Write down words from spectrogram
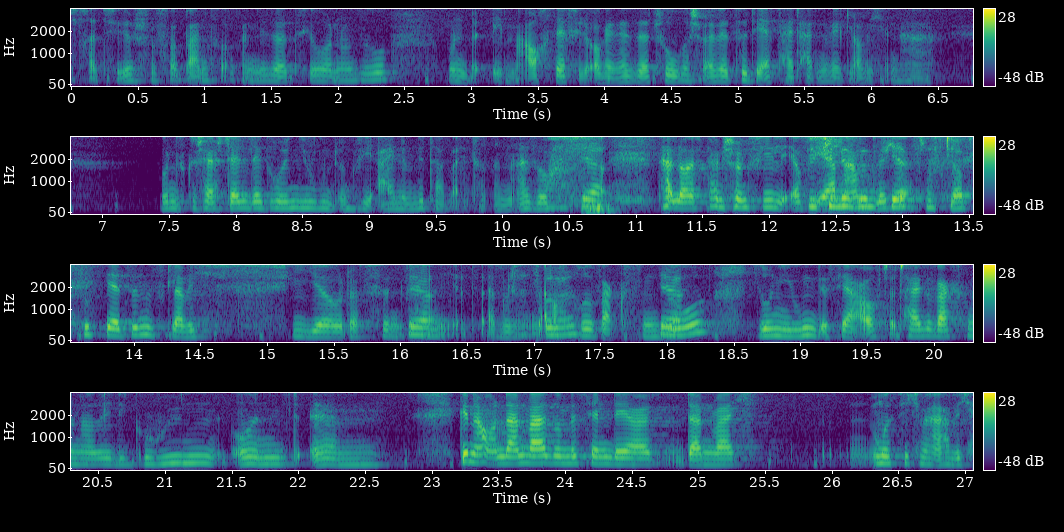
strategische Verbandsorganisation und so. Und eben auch sehr viel organisatorisch, weil wir zu der Zeit hatten wir, glaube ich, in der Bundesgeschäftsstelle der Grünen Jugend irgendwie eine Mitarbeiterin. Also ja. da läuft dann schon viel Wie viele sind es jetzt, was glaubst du? Jetzt sind es, glaube ich, vier oder fünf ja. jetzt. Also sind auch gewachsen ja. so. Die Grüne Jugend ist ja auch total gewachsen, genau wie die Grünen. Und ähm, genau, und dann war so ein bisschen der, dann war ich musste ich mal, habe ich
